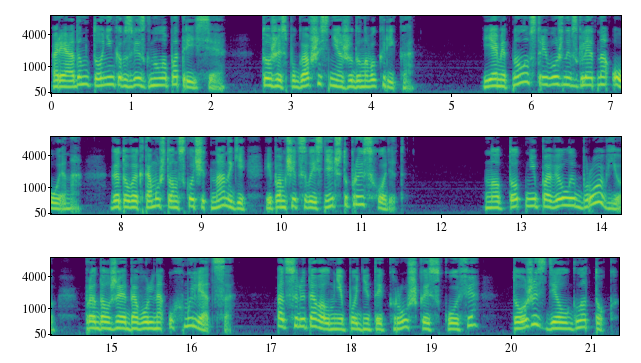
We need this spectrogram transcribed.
Рядом тоненько взвизгнула Патрисия, тоже испугавшись неожиданного крика. Я метнула встревоженный взгляд на Оуэна, готовая к тому, что он вскочит на ноги и помчится выяснять, что происходит. Но тот не повел и бровью, продолжая довольно ухмыляться — отсалютовал мне поднятой кружкой с кофе, тоже сделал глоток.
